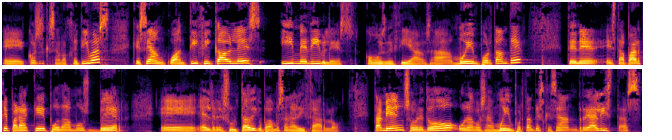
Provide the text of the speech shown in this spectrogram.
eh, cosas que sean objetivas, que sean cuantificables y medibles, como os decía. O sea, muy importante tener esta parte para que podamos ver eh, el resultado y que podamos analizarlo. También, sobre todo, una cosa muy importante es que sean realistas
